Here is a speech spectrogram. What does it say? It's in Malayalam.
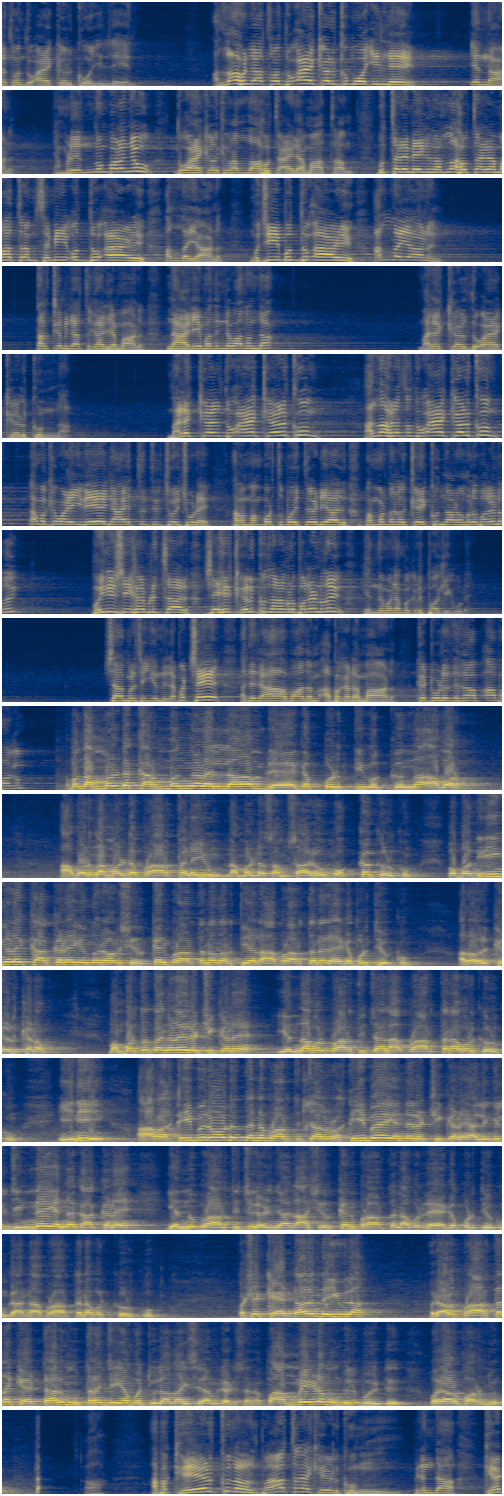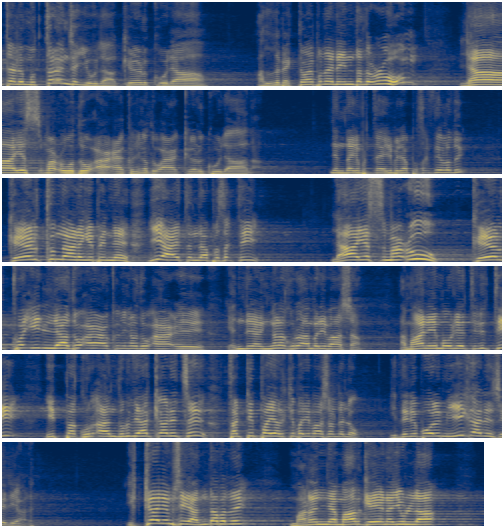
അല്ലാത്തവൻ ദുആ കേൾക്കുമോ ഇല്ലേ? അള്ളാഹുല്ലാത്ത ദുആ കേൾക്കുമോ ഇല്ലേ? എന്നാണ്. നമ്മൾ എന്നും പറഞ്ഞു ദുആ കേൾക്കുന്ന അള്ളാഹു തആല മാത്രം. ഉത്തരമേകുന്ന അള്ളാഹു തആല മാത്രം സമീ ഉദ്ദുആ അള്ളയാണ്. ഉദ്ദു അള്ളയാണ്. തർക്കമില്ലാത്ത കാര്യമാണ്. നാലിയും അതിന്റെ വാദം എന്താ? മലക്കൾ ദുആ കേൾക്കുന്ന. മലക്കൾ ദുആ കേൾക്കും. അള്ളാഹുലത്ത് ദുആ കേൾക്കും. നമുക്ക് വഴി ഇതേ ന്യായത്തിൽ തിരിച്ചു ചോദിച്ചൂടെ അപ്പം മമ്പുറത്ത് പോയി തേടിയാൽ മമ്പുറം തങ്ങൾ കേൾക്കുന്നതാണോ നിങ്ങൾ പറയണത്? മൊയ്തീൻ ഷെയ്ഖിനെ വിളിച്ചാൽ ഷെയ്ഖ് കേൾക്കുന്നതാണോ നിങ്ങൾ പറയണത്? എന്ന് വേണം നമുക്ക് ക്ലിപ്പാക്കിക്കൂടെ. പക്ഷെ നമ്മൾ ചെയ്യുന്നില്ല. പക്ഷേ അതിന്റെ ആ വാദം അപകടമാണ്. കേട്ടോളൂ ആ- ഭാഗം. അപ്പൊ നമ്മളുടെ കർമ്മങ്ങളെല്ലാം രേഖപ്പെടുത്തി വെക്കുന്ന അവർ അവർ നമ്മളുടെ പ്രാർത്ഥനയും നമ്മളുടെ സംസാരവും ഒക്കെ കേൾക്കും. ഇപ്പൊ ബദിരീങ്ങളെ കാക്കണേ എന്നൊരാൾ ശിർക്കൻ പ്രാർത്ഥന നടത്തിയാൽ ആ പ്രാർത്ഥന രേഖപ്പെടുത്തി വെക്കും. അതവർ കേൾക്കണം. മമ്പർത്ത തങ്ങളെ രക്ഷിക്കണേ എന്ന് അവർ പ്രാർത്ഥിച്ചാൽ ആ പ്രാർത്ഥന അവർ കേൾക്കും. ഇനി ആ റഖീബിനോട് തന്നെ പ്രാർത്ഥിച്ചാൽ റഖീബെ എന്നെ രക്ഷിക്കണേ അല്ലെങ്കിൽ ജിന്നെ എന്നെ കാക്കണേ എന്ന് പ്രാർത്ഥിച്ചു കഴിഞ്ഞാൽ ആ ശിർക്കൻ പ്രാർത്ഥന അവർ രേഖപ്പെടുത്തി വെക്കും. കാരണം ആ പ്രാർത്ഥന അവർ കേൾക്കും. പക്ഷെ കേട്ടാലും ചെയ്യൂല ഒരാൾ പ്രാർത്ഥന കേട്ടാലും ഉത്തരം ചെയ്യാൻ പറ്റൂല എന്നാ ഇസ്ലാമിന്റെ അടിസ്ഥാനം. അപ്പൊ അമ്മയുടെ മുമ്പിൽ പോയിട്ട് ഒരാൾ പറഞ്ഞു. ആ. അപ്പൊ കേൾക്കുന്നവർ പ്രാർത്ഥന കേൾക്കും. പിന്നെന്താ? കേട്ടാലും ഉത്തരം ചെയ്യൂല. കേൾക്കൂല. അല്ല വ്യക്തമായി പറഞ്ഞ. നിങ്ങൾ കേൾക്കൂല എന്തായാലും പിന്നെ പ്രസക്തി ഉള്ളത്? കേൾക്കുന്നതാണെങ്കിൽ പിന്നെ ഈ ആയത്ത് എന്താ പ്രസക്തി? ലാ യസ്മഉ കേൾക്കുകയില്ല ദുആഅക്കും. നിങ്ങൾ എന്തിനാ നിങ്ങളെ ഖുർആൻ പരിഭാഷ? അമാനിയ മൗലിയെ തിരുത്തി ഇപ്പൊ ഖുർആൻ ദുർവ്യാഖ്യാനിച്ച് തട്ടിപ്പായി ഇറക്കിയ പരിഭാഷ ഉണ്ടല്ലോ. ഇതിന് പോലും ഈ കാര്യം ശരിയാണ്. ഇക്കാര്യം ശരി എന്താ പറഞ്ഞത് മറഞ്ഞ മാർഗേണയുള്ള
